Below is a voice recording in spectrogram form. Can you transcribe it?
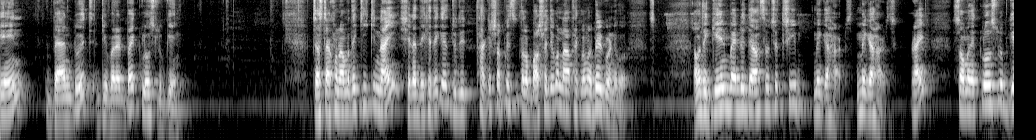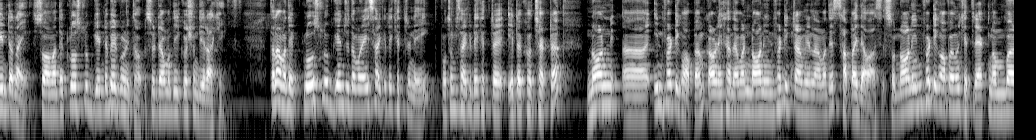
gain bandwidth divided by close loop gain just এখন আমাদের কী কী নাই, সেটা দেখে দেখে যদি থাকে সব কিছু তাহলে বাসায় দেবো, না থাকলে আমরা বের করে নেব। আমাদের গেইন ব্যান্ডউইথ দেওয়া আছে হচ্ছে three megahertz megahertz right so আমাদের ক্লোজ লুপ গেইনটা নাই। সো আমাদের ক্লোজ লুপ গেইনটা বের করে নিতে হবে। সেটা আমাদের ইকুয়েশন দিয়ে রাখি। তাহলে আমাদের ক্লোজ লুপ গেইন যদি আমরা এই সার্কিটের ক্ষেত্রে নেই, প্রথম সার্কিটের ক্ষেত্রে এটা হচ্ছে একটা নন ইনভার্টিং অপ্যাম কারণ এখানে আমার নন ইনভার্টিং টার্মিনাল আমাদের সাপ্লাই দেওয়া আছে। সো নন ইনভার্টিং অপ্যামের ক্ষেত্রে এক নম্বর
